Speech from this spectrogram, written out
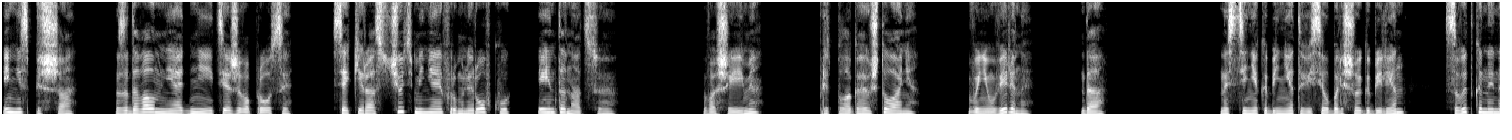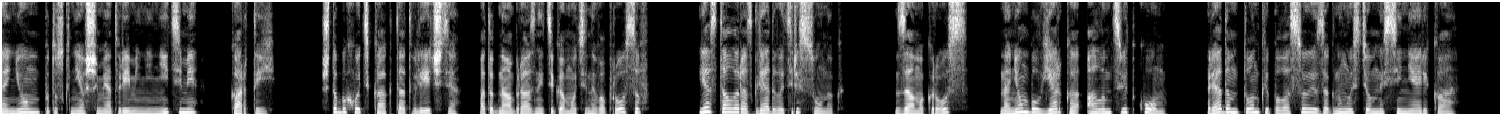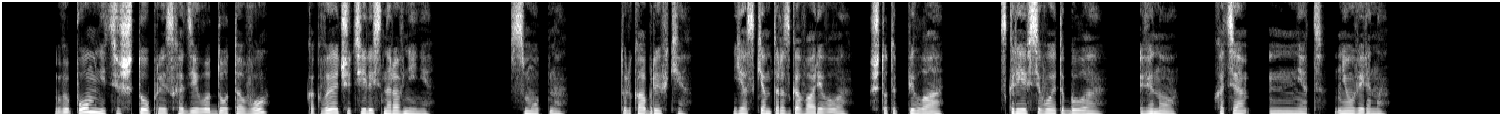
и не спеша задавал мне одни и те же вопросы, всякий раз чуть меняя формулировку и интонацию. «Ваше имя?» «Предполагаю, что Аня». «Вы не уверены?» «Да». На стене кабинета висел большой гобелен с вытканной на нем потускневшими от времени нитями картой. Чтобы хоть как-то отвлечься от однообразной тягомотины вопросов, я стала разглядывать рисунок. Замок рос, на нем был ярко-алым цветком, рядом тонкой полосой изогнулась темно синяя река. Вы помните, что происходило до того, как вы очутились на равнине? Смутно. Только обрывки. Я с кем-то разговаривала, что-то пила. Скорее всего, это было вино. Хотя, нет, не уверена.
